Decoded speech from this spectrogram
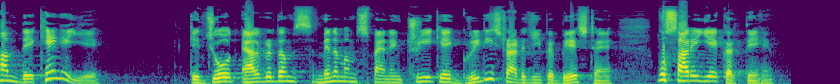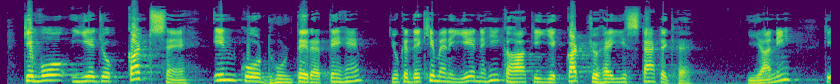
ہم دیکھیں گے یہ کہ جو ایلگردمس منیمم اسپینگ ٹری کے گریڈی اسٹریٹجی پہ بیسڈ ہیں وہ سارے یہ کرتے ہیں کہ وہ یہ جو کٹس ہیں ان کو ڈھونڈتے رہتے ہیں کیونکہ دیکھیے میں نے یہ نہیں کہا کہ یہ کٹ جو ہے یہ اسٹیٹک ہے یعنی کہ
